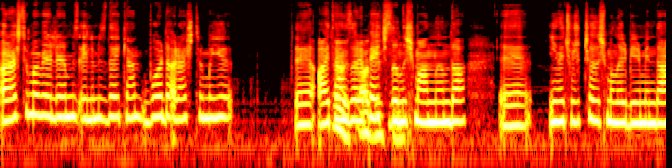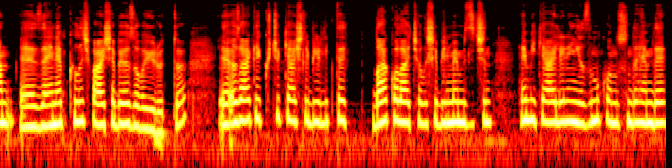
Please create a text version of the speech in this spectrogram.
araştırma verilerimiz elimizdeyken bu arada araştırmayı e, Ayten evet, Zarapeç danışmanlığında e, yine çocuk çalışmaları biriminden e, Zeynep Kılıç ve Ayşe Beyazova yürüttü. E, özellikle küçük yaşlı birlikte daha kolay çalışabilmemiz için hem hikayelerin yazımı konusunda hem de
